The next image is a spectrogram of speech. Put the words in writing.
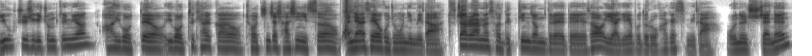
미국 주식이 좀 뜨면 아 이거 어때요? 이거 어떻게 할까요? 저 진짜 자신 있어요. 안녕하세요 고종훈입니다. 투자를 하면서 느낀 점들에 대해서 이야기해 보도록 하겠습니다. 오늘 주제는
